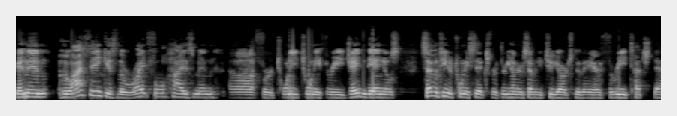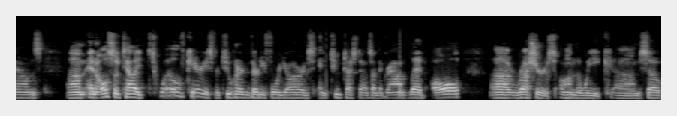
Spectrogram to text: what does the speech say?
And then who I think is the rightful Heisman uh, for 2023, Jayden Daniels, 17 of 26 for 372 yards through the air, three touchdowns. Um, and also tallied 12 carries for 234 yards and two touchdowns on the ground, led all uh, rushers on the week. Um, so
